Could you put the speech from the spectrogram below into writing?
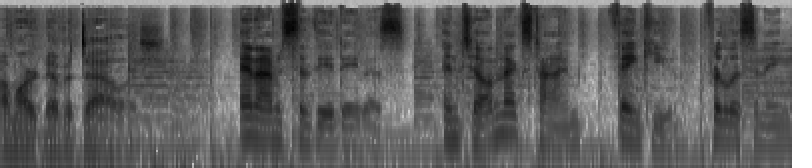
I'm Art Devitalis. And I'm Cynthia Davis. Until next time, thank you for listening.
